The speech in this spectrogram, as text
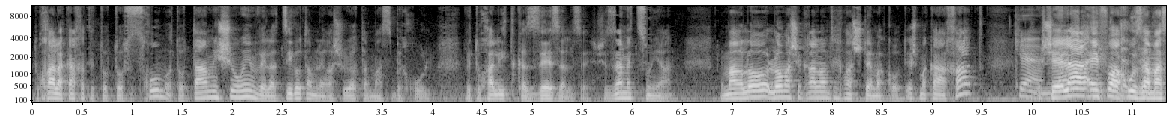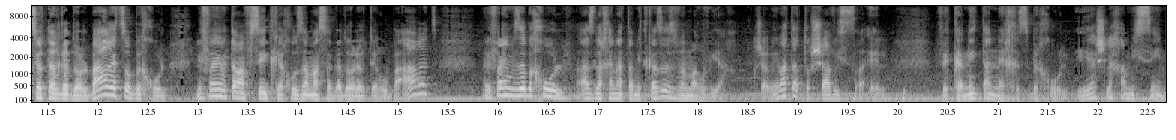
תוכל לקחת את אותו סכום, את אותם אישורים ולהציג אותם לרשויות המס בחו"ל, ותוכל להתקזז על זה, שזה מצוין. כלומר, לא, לא מה שנקרא, לא נכנס שתי מכות, יש מכה אחת, כן. שאלה איפה. אחוז המס יותר גדול, בארץ או בחו"ל. לפעמים אתה מפסיד כי אחוז המס הגדול יותר הוא בארץ, ולפעמים זה בחו"ל, אז לכן אתה מתקזז ומרוויח. עכשיו, אם אתה תושב ישראל וקנית נכס בחו"ל, יש לך מיסים.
